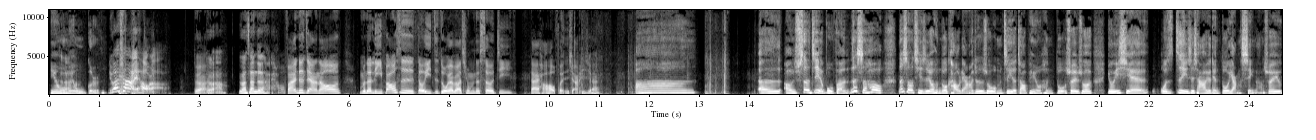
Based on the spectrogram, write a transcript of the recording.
因为我们有五个人，一万三还好啦。对啊，对啊，一万三真的还好。好，反正就是这样。然后我们的礼包是得意之作，要不要请我们的设计来好好分享一下？啊，呃哦，设计的部分，那时候那时候其实有很多考量啊，就是说我们自己的照片有很多，所以说有一些我自己是想要有点多样性啊，所以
